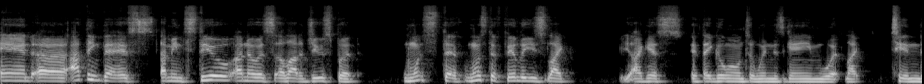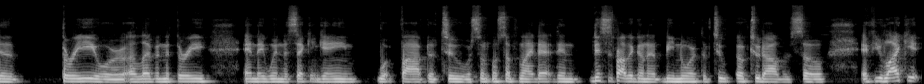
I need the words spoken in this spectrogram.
And uh, I think that it's. I mean, still, I know it's a lot of juice, but once the once the Phillies like I guess if they go on to win this game, what like ten to three or eleven to three, and they win the second game what five to two or something or something like that, then this is probably going to be north of two of two dollars. So if you like it,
